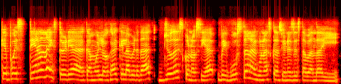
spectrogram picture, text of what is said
que pues tiene una historia acá muy loca que la verdad yo desconocía, me gustan algunas canciones de esta banda y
